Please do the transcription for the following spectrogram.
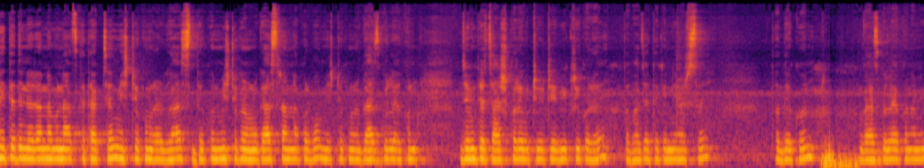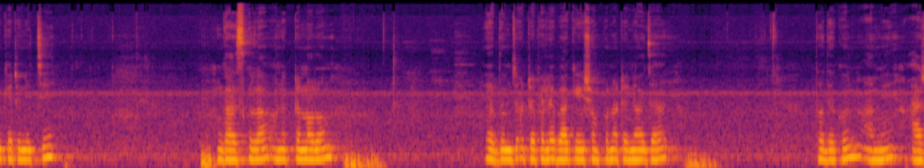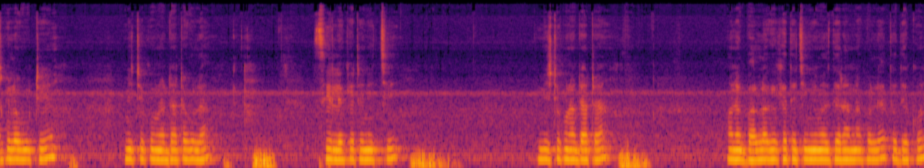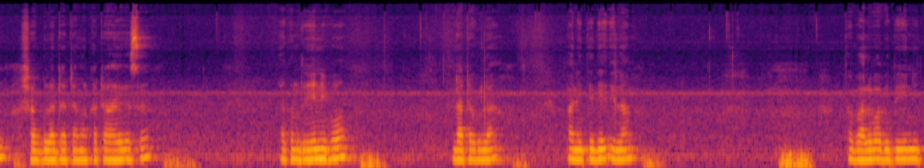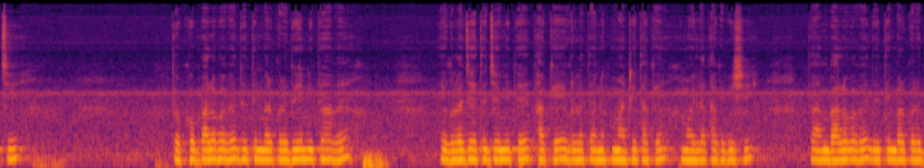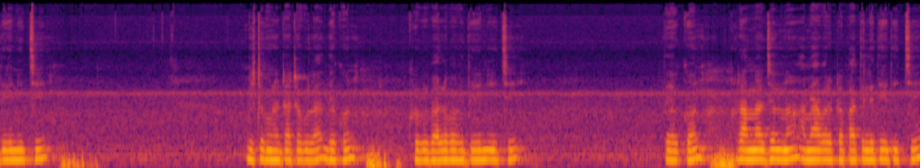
নিত্যদিনের রান্না বান্না আজকে থাকছে মিষ্টি কুমড়ার গাছ। দেখুন, মিষ্টি কুমড়ার গাছ রান্না করব। মিষ্টি কুমড়ার গাছগুলো এখন জমিতে চাষ করে উঠিয়ে উঠিয়ে বিক্রি করে তো বাজার থেকে নিয়ে আসছে। তো দেখুন, গাছগুলো এখন আমি কেটে নিচ্ছি। গাছগুলো অনেকটা নরম। একদম জটা ফেলে বাকি সম্পূর্ণটাই নেওয়া যায়। তো দেখুন, আমি আঁশগুলো উঠে মিষ্টি কুমড়ার ডাঁটাগুলা ছিলে কেটে নিচ্ছি। মিষ্টি কুমড়ার ডাঁটা অনেক ভালো লাগে খেতে, চিংড়ি মাছ দিয়ে রান্না করলে। তো দেখুন, সবগুলা ডাটা আমার কাটা হয়ে গেছে। এখন ধুয়ে নিব। ডাটাগুলা পানিতে দিয়ে দিলাম। তো ভালোভাবে ধুয়ে নিচ্ছি। তো খুব ভালোভাবে দু তিনবার করে ধুয়ে নিতে হবে। এগুলো যেহেতু জমিতে থাকে, এগুলোতে অনেক মাটি থাকে, ময়লা থাকে বেশি, তো আমি ভালোভাবে দুই তিনবার করে ধুয়ে নিচ্ছি। মিষ্টি কুমড়ার ডাঁটাগুলা দেখুন, খুবই ভালোভাবে ধুয়ে নিয়েছি। তো এখন রান্নার জন্য আমি আবার একটা পাতিলে দিয়ে দিচ্ছি।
